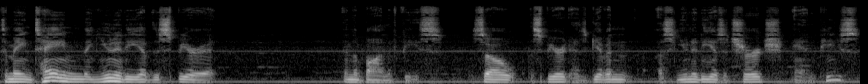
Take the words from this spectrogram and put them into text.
to maintain the unity of the Spirit in the bond of peace. So the Spirit has given us unity as a church and peace.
